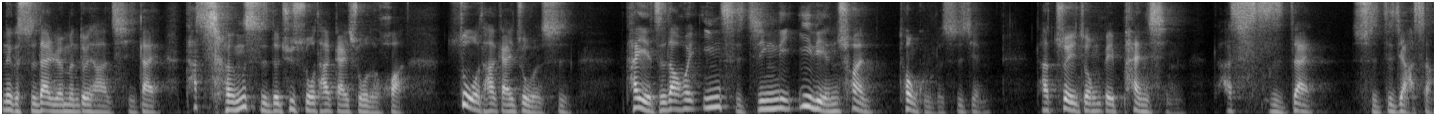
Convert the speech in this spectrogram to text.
那个时代人们对他的期待，他诚实的去说他该说的话，做他该做的事。他也知道会因此经历一连串痛苦的事件，他最终被判刑，他死在十字架上。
